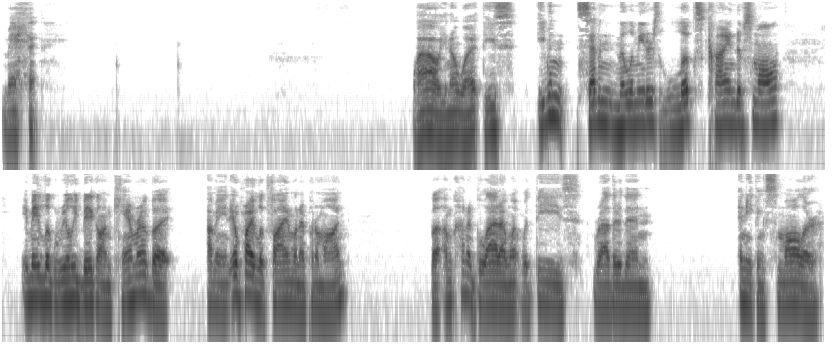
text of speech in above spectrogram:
Man. Wow, you know what? These, even 7 millimeters looks kind of small it may look really big on camera, but I mean, it'll probably look fine when I put them on. But I'm kind of glad I went with these rather than anything smaller.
